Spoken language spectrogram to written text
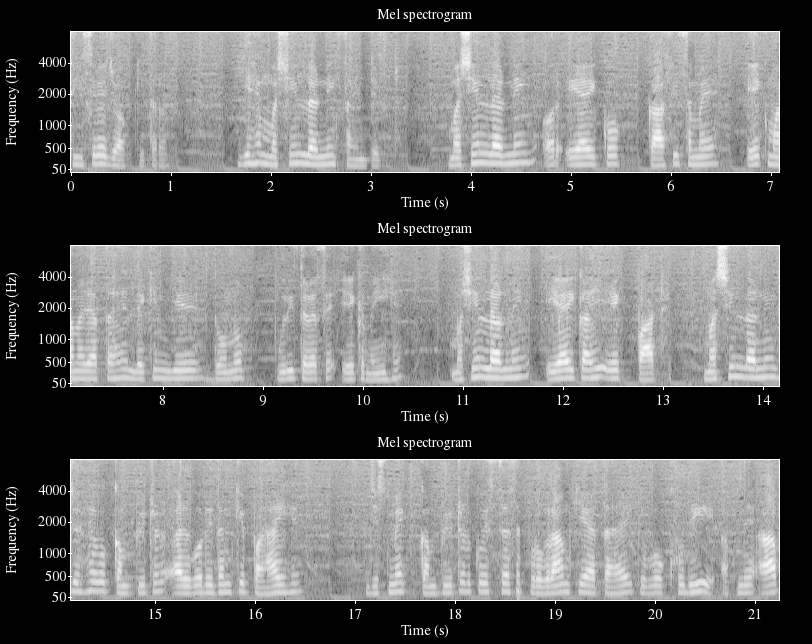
तीसरे जॉब की तरफ़। ये है machine learning scientist machine learning और एआई को काफ़ी समय एक माना जाता है, लेकिन ये दोनों पूरी तरह से एक नहीं है। मशीन लर्निंग एआई का ही एक पार्ट है। मशीन लर्निंग जो है वो कंप्यूटर एल्गोरिदम की पढ़ाई है, जिसमें कंप्यूटर को इस तरह से प्रोग्राम किया जाता है कि वो खुद ही अपने आप,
